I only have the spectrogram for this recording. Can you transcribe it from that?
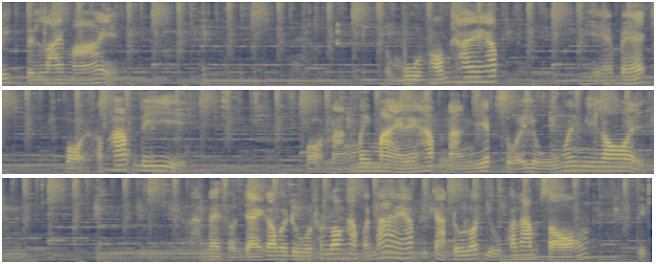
วิตช์เป็นลายไม้ สมบูรณ์พร้อมใช้ครับ มีแอร์แบ็ก เบาะสภาพดี เบาะหนังใหม่ๆเลยครับ หนังเย็บสวยหรูไม่มีรอยท่านใดสนใจก็ไปดูทดลองขับกันได้ครับ พิกัดดูรถอยู่พระรามสองติด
